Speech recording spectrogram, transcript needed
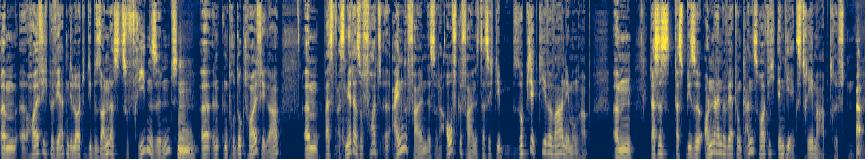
ähm, äh, häufig bewerten die Leute, die besonders zufrieden sind, mhm. äh, ein, ein, Produkt häufiger. Ähm, was, was mir da sofort äh, eingefallen ist oder aufgefallen ist, dass ich die subjektive Wahrnehmung habe. Ähm, das ist, dass diese Online-Bewertung ganz häufig in die Extreme abdriften. Ja.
